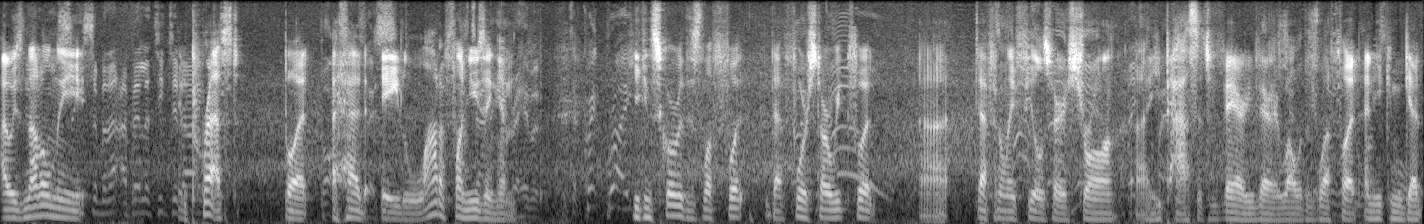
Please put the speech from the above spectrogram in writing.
I was not only impressed, but I had a lot of fun using him. He can score with his left foot, that 4-star weak foot. Uh, definitely feels very strong. Uh, he passes very, very well with his left foot, and he can get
